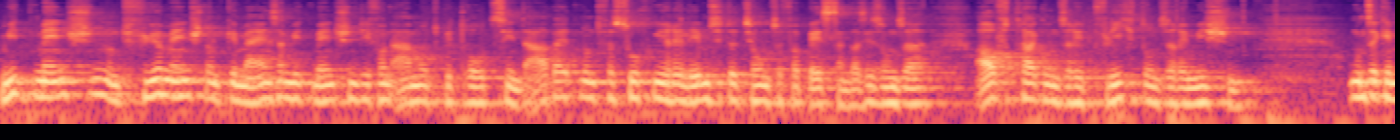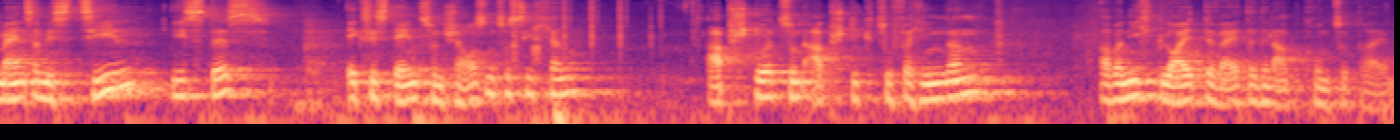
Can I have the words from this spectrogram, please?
mit Menschen und für Menschen und gemeinsam mit Menschen, die von Armut bedroht sind, arbeiten und versuchen, ihre Lebenssituation zu verbessern. Das ist unser Auftrag, unsere Pflicht, unsere Mission. Unser gemeinsames Ziel ist es, Existenz und Chancen zu sichern, Absturz und Abstieg zu verhindern, aber nicht Leute weiter in den Abgrund zu treiben.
